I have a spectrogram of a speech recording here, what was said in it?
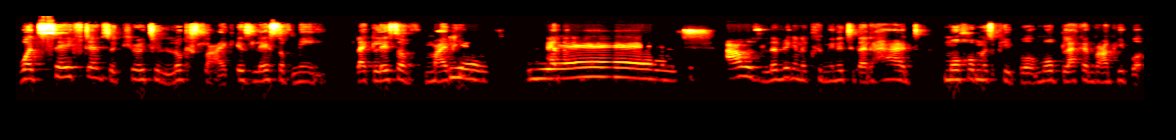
what safety and security looks like is less of me like less of my people yes. Yes. I was living in a community that had more homeless people, more black and brown people.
